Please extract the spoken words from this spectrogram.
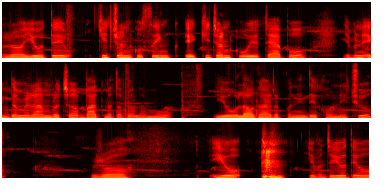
र यो चाहिँ किचनको सिङ्क ए किचनको यो ट्याप हो। यो पनि एकदमै राम्रो छ। बादमा तपाईँहरूलाई म यो लगाएर पनि देखाउने छु र यो के भन्छ यो चाहिँ हो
